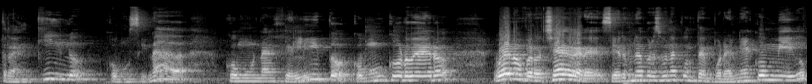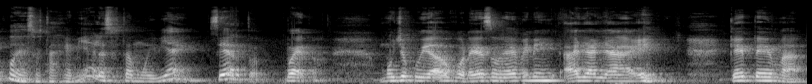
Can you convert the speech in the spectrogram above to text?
tranquilo, como si nada, como un angelito, como un cordero. Bueno, pero chévere, si eres una persona contemporánea conmigo, pues eso está genial, eso está muy bien, ¿cierto? Bueno, mucho cuidado con eso, Géminis. Ay, ay, ay, qué tema.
